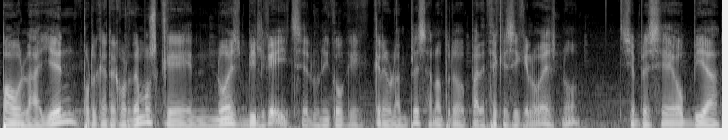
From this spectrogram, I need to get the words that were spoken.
Paula Allen, porque recordemos que no es Bill Gates el único que creó la empresa, ¿no? Pero parece que sí que lo es, ¿no? Siempre se obvia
